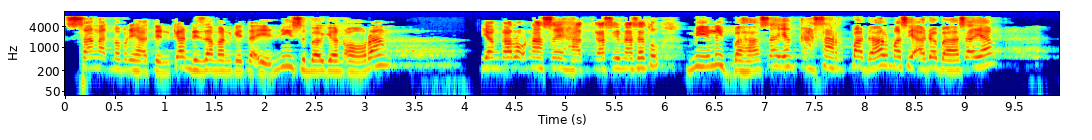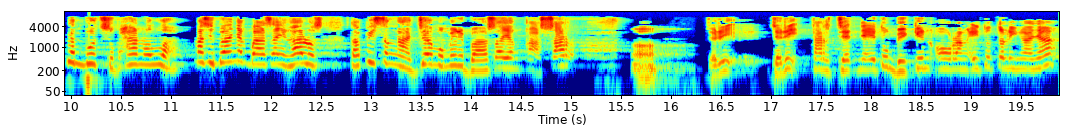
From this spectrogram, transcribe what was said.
sangat memprihatinkan di zaman kita ini sebagian orang yang kalau nasihat, kasih nasihat itu milih bahasa yang kasar. Padahal masih ada bahasa yang lembut, subhanallah. Masih banyak bahasa yang halus. Tapi sengaja memilih bahasa yang kasar. Oh. Jadi jadi targetnya itu bikin orang itu telinganya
